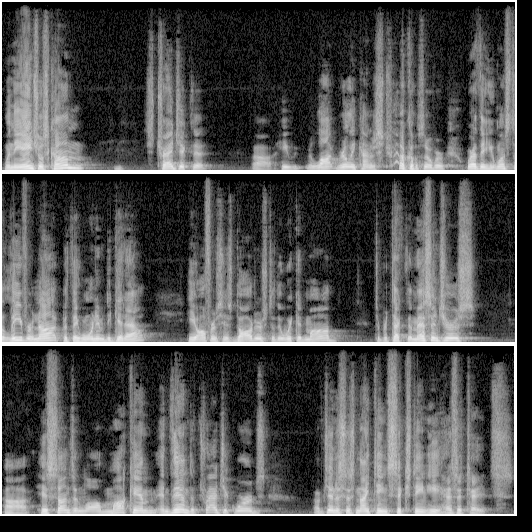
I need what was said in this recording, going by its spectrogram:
When the angels come, it's tragic that uh, he Lot really kind of struggles over whether he wants to leave or not, but they want him to get out. He offers his daughters to the wicked mob to protect the messengers. Uh, his sons-in-law mock him, and then the tragic words of Genesis 19:16, he hesitates.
